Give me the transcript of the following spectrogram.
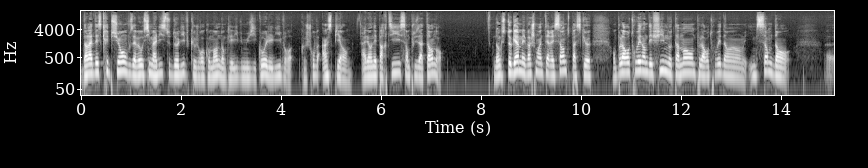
Dans la description, vous avez aussi ma liste de livres que je recommande, donc les livres musicaux et les livres que je trouve inspirants. Allez, on est parti, sans plus attendre. Donc cette gamme est vachement intéressante parce que on peut la retrouver dans des films, notamment on peut la retrouver dans, il me semble dans, euh,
